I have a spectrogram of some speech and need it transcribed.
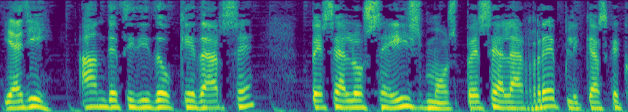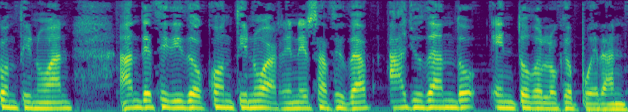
y allí han decidido quedarse pese a los seísmos, pese a las réplicas que continúan, han decidido continuar en esa ciudad ayudando en todo lo que puedan.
